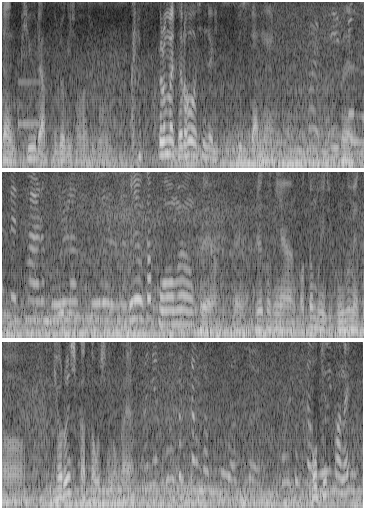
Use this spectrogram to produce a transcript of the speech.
일단 비율이 압도적이셔가지고 그런 말 들어보신 적 있으시지 않나요? 아, 있었는데 잘은 몰랐어. 모르는. 그냥 딱 보면 그래요. 네. 그래서 그냥 어떤 분인지 궁금해서 결혼식 갔다 오신 건가요? 아니요, 청첩장 받고 왔어요. 청첩장. 오, 모임 비슷하네? 있어서.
